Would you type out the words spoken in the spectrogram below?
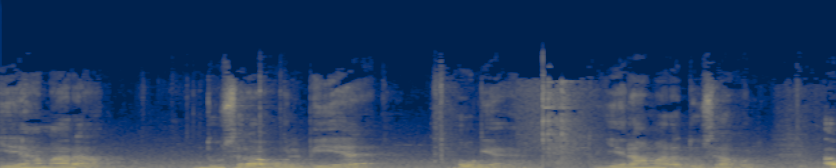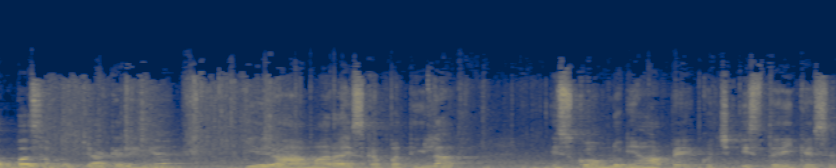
ये हमारा दूसरा होल भी है, हो गया है। तो ये रहा हमारा दूसरा होल। अब बस हम लोग क्या करेंगे, ये रहा हमारा इसका पतीला। इसको हम लोग यहाँ पे कुछ इस तरीके से,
